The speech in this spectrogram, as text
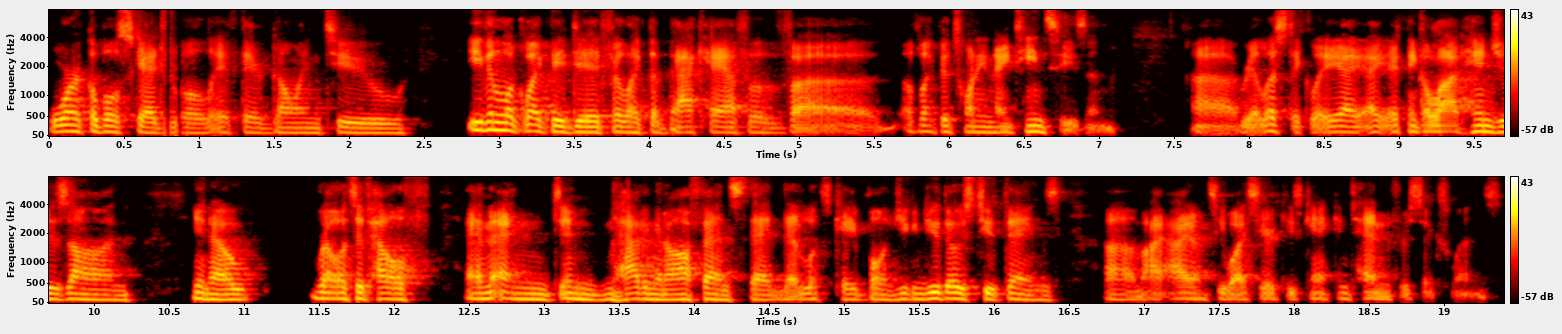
workable schedule if they're going to even look like they did for like the back half of uh, of like the 2019 season. Uh, realistically, I, I think a lot hinges on you know relative health and and and having an offense that that looks capable. If you can do those two things, um, I, I don't see why Syracuse can't contend for six wins.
